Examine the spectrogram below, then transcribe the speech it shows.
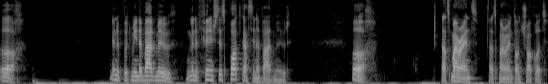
Ugh. I'm gonna put me in a bad mood. I'm gonna finish this podcast in a bad mood. Ugh. That's my rant. That's my rant on chocolate.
